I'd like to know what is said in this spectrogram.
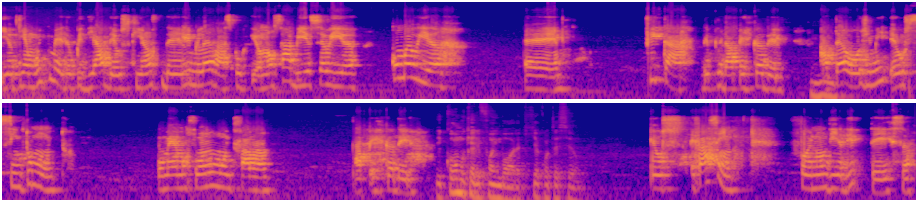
E eu tinha muito medo, eu pedi a Deus que antes dele me levasse, porque eu não sabia se eu ia, como eu ia é, ficar depois da perca dele. Uhum. Até hoje me, eu sinto muito. Eu me emociono muito falando da perca dele. E como que ele foi embora? O que, que aconteceu? Eu, foi assim, foi num dia de terça.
